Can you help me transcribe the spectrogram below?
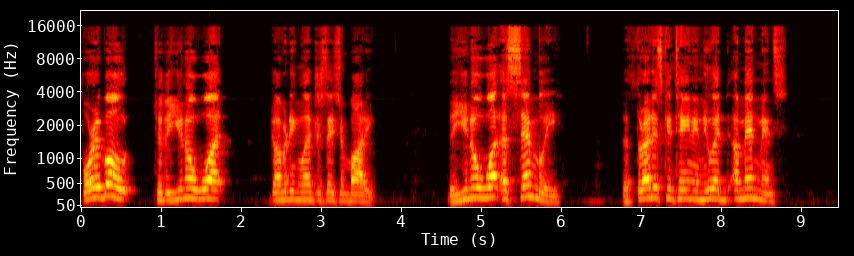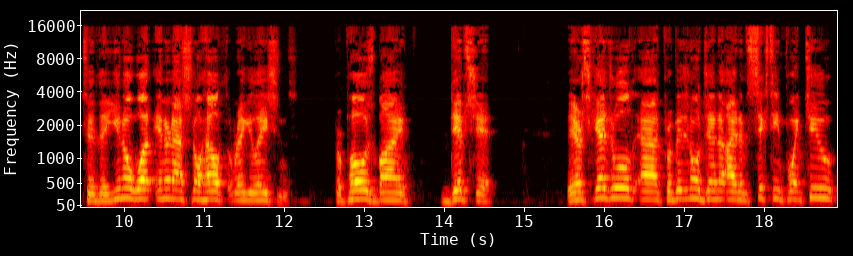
for a vote to the you know what governing legislation body. The you know what assembly, the threat is contained in new ad- amendments to the you know what international health regulations proposed by dipshit they are scheduled as provisional agenda item 16.2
